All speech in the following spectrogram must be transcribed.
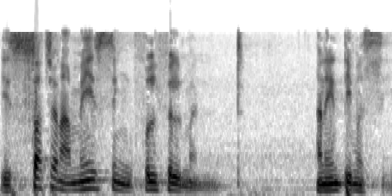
is such an amazing fulfillment and intimacy.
